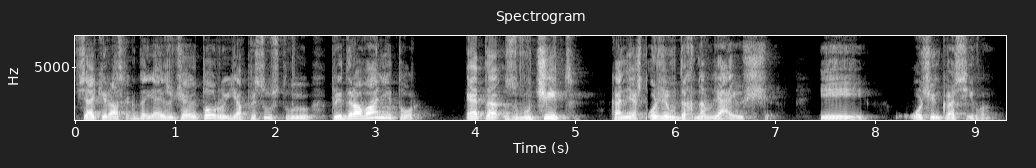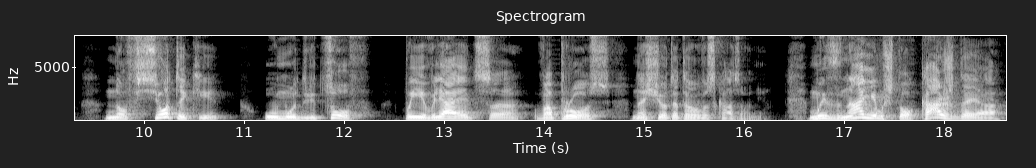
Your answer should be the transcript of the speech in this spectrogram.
Всякий раз, когда я изучаю Тору, я присутствую при даровании Торы. Это звучит, конечно, очень вдохновляюще и очень красиво, но все-таки у мудрецов появляется вопрос насчет этого высказывания. Мы знаем, что каждое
